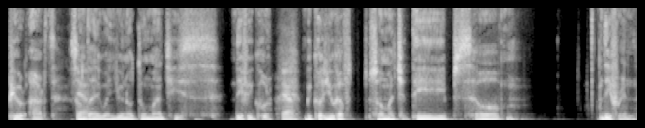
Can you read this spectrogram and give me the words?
pure art. Sometimes when you know too much is difficult Yeah. because you have so much tips of different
